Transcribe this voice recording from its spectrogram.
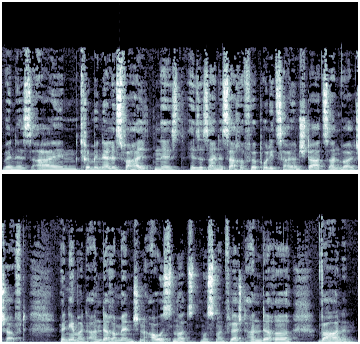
wenn es ein kriminelles Verhalten ist, ist es eine Sache für Polizei und Staatsanwaltschaft. Wenn jemand andere Menschen ausnutzt, muss man vielleicht andere warnen.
